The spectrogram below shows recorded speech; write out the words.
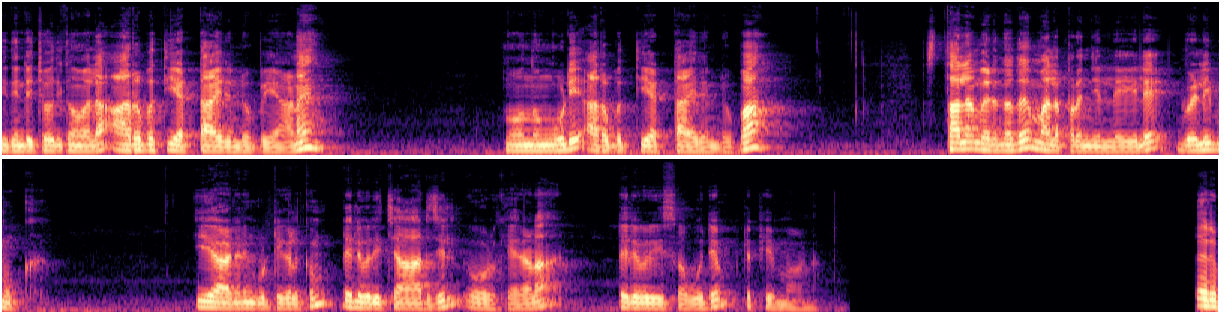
ഇതിന്റെ ചോദിക്കുന്ന വില അറുപത്തി എട്ടായിരം രൂപയാണ്. മൂന്നും കൂടി അറുപത്തി എട്ടായിരം രൂപ. സ്ഥലം വരുന്നത് മലപ്പുറം ജില്ലയിലെ വെളിമുക്ക്. ഈ ആടിനും കുട്ടികൾക്കും ഡെലിവറി ചാർജിൽ ഓൾ കേരള ഡെലിവറി സൗകര്യം ലഭ്യമാണ്. ഒരു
